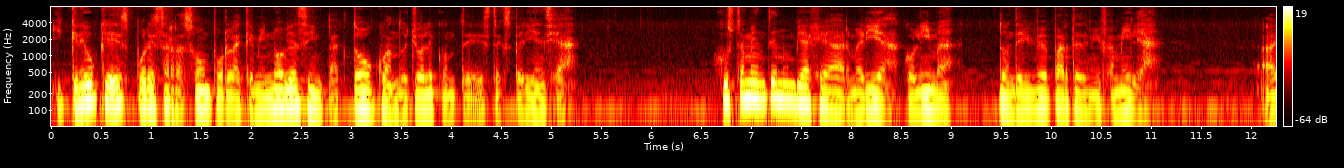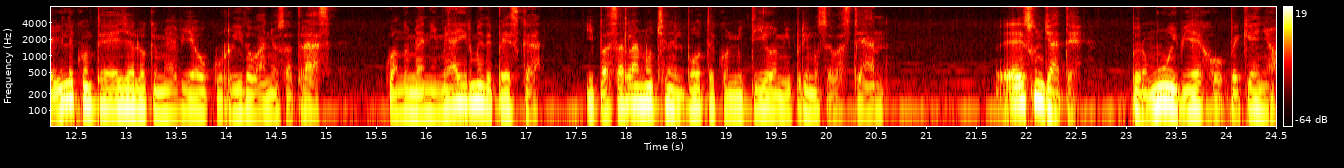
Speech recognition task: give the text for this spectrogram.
y creo que es por esa razón por la que mi novia se impactó cuando yo le conté esta experiencia. Justamente en un viaje a Armería, Colima, donde vive parte de mi familia. Ahí le conté a ella lo que me había ocurrido años atrás, cuando me animé a irme de pesca y pasar la noche en el bote con mi tío y mi primo Sebastián. Es un yate, pero muy viejo, pequeño,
